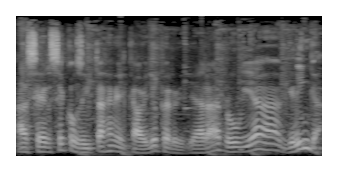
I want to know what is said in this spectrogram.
hacerse cositas en el cabello, pero ya era rubia gringa.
